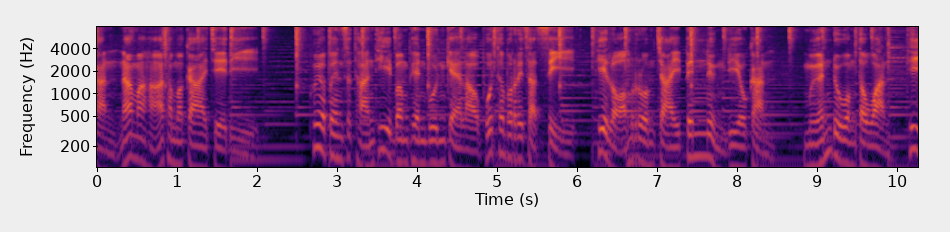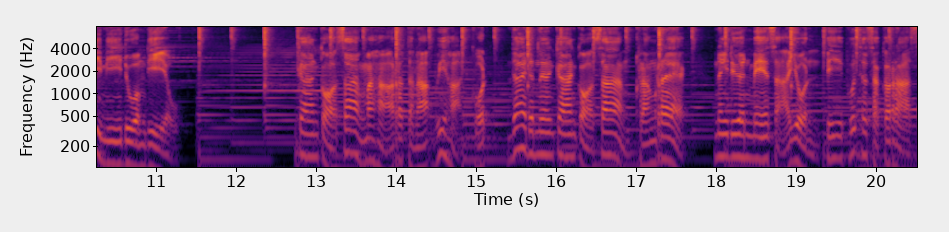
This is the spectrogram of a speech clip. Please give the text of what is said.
กันณมหาธรรมกายเจดี เพื่อเป็นสถานที่บำเพ็ญบุญแก่เหล่าพุทธบริษัทสี่ที่หลอมรวมใจเป็นหนึ่งเดียวกัน เหมือนดวงตะวันที่มีดวงเดียว การก่อสร้างมหารัตนวิหารคต ได้ดำเนินการก่อสร้างครั้งแรก ในเดือนเมษายน ปีพุทธศักราช 2546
